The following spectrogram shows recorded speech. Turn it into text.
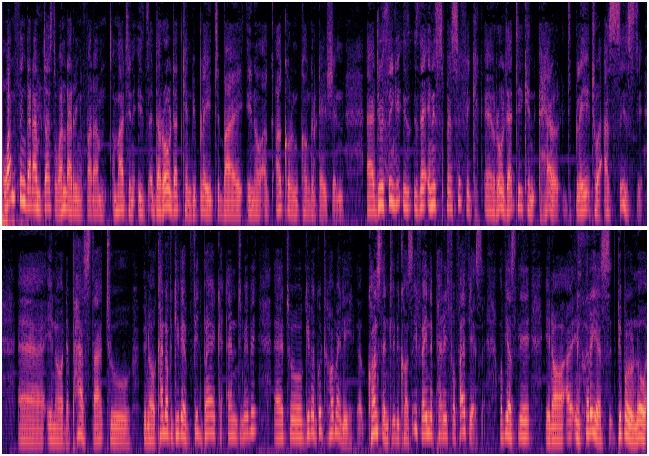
one thing that I'm just wondering, Father Martin, is the role that can be played by you know a, a congregation. Uh, do you think is, is, there any specific uh, role that he can help play to assist, uh, you know, the pastor to you know kind of give a feedback and maybe uh, to give a good homily uh, constantly? Because if you're in a parish for five years, obviously, you know, uh, in three years, people will know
